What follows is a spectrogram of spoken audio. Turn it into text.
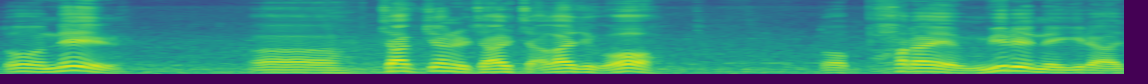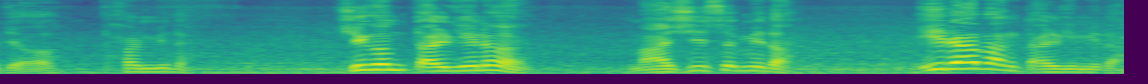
또 내일 어, 작전을 잘 짜가지고 또 팔아야 밀어내기라 하죠. 팔니다. 지금 딸기는 맛있습니다. 일화방 딸기입니다.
